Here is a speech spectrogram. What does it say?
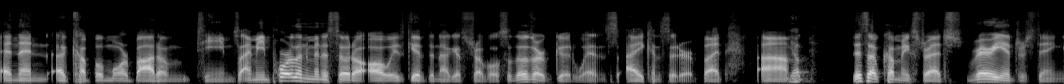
And then a couple more bottom teams. I mean, Portland and Minnesota always give the Nuggets trouble. So those are good wins, I consider. But um, yep. this upcoming stretch, very interesting.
